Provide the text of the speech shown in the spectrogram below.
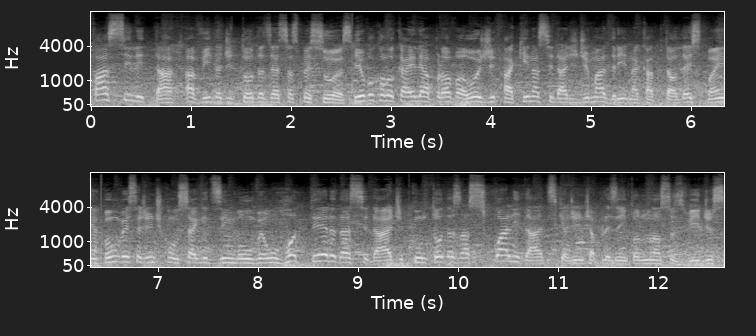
facilitar a vida de todas essas pessoas. E eu vou colocar ele à prova hoje aqui na cidade de Madrid, na capital da Espanha. Vamos ver se a gente consegue desenvolver um roteiro da cidade com todas as qualidades que a gente apresentou nos nossos vídeos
